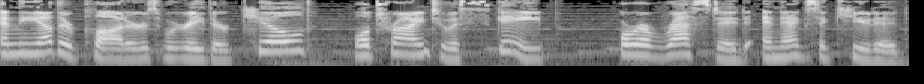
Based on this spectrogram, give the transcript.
and the other plotters were either killed while trying to escape or arrested and executed.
